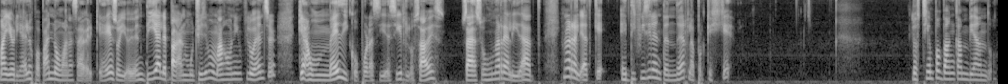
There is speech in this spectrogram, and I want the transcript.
mayoría de los papás no van a saber qué es eso. Y hoy en día le pagan muchísimo más a un influencer que a un médico, por así decirlo, ¿sabes? O sea, eso es una realidad. Una realidad que es difícil entenderla porque es que los tiempos van cambiando.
